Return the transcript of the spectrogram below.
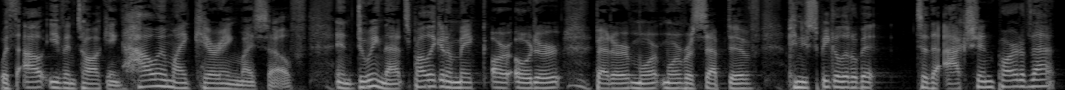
without even talking. How am I carrying myself? And doing that's probably going to make our odor better, more, more receptive. Can you speak a little bit to the action part of that?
